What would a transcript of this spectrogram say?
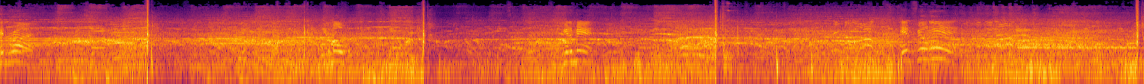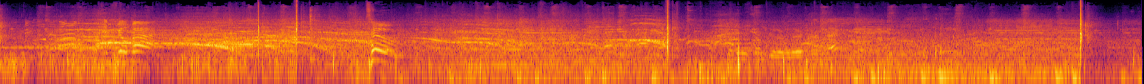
and run. Get him over. Get him in. Infield in. Infield back. Two. over there.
